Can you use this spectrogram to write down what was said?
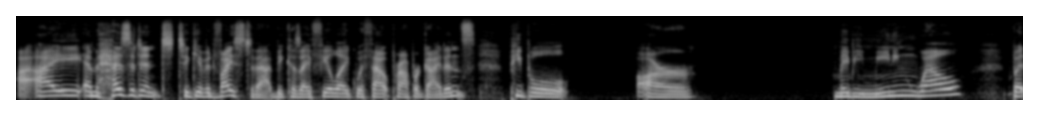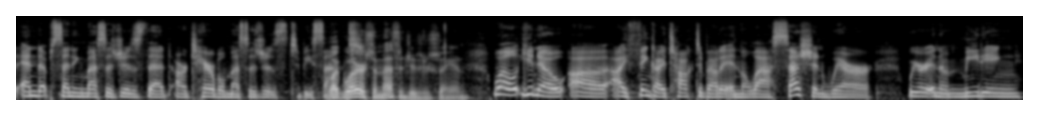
I, I am hesitant to give advice to that because I feel like without proper guidance, people are maybe meaning well, but end up sending messages that are terrible messages to be sent. Like what are some messages you're saying? Well, you know, uh, I think I talked about it in the last session where we were in a meeting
